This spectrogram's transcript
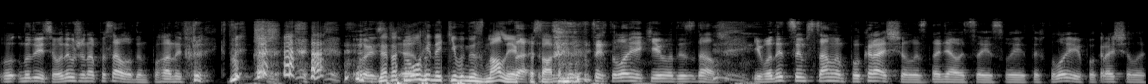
Ну, ну дивіться, вони вже написали один поганий проект. Не технології, на які вони знали, як писати. Технології, які вони знали. І вони цим самим покращили знання цієї своєї технології, покращили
